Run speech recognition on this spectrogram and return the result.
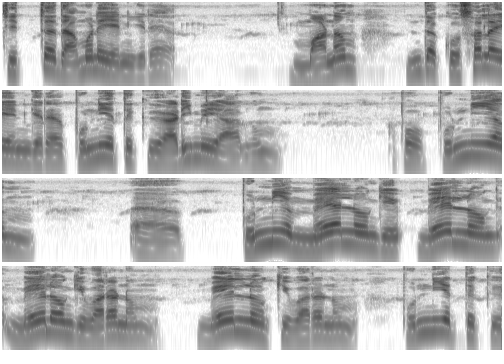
சித்த தமனை என்கிற மனம் இந்த குசல என்கிற புண்ணியத்துக்கு அடிமையாகும். அப்போது புண்ணியம் புண்ணியம் மேல் நோங்கி மேல் நோங்கி மேலோங்கி வரணும் மேல் நோக்கி வரணும் புண்ணியத்துக்கு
